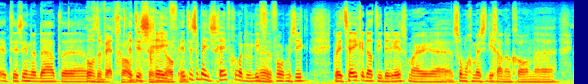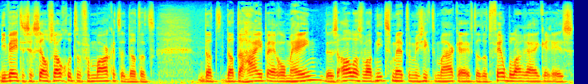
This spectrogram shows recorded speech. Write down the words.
het is inderdaad... eh, Of er werd gewoon... het is scheef. Het is een beetje scheef geworden, de liefde Ja. voor muziek. Ik weet zeker dat die er is, maar eh, sommige mensen die gaan ook gewoon... eh, die weten zichzelf zo goed te vermarkten dat het... Dat, dat de hype eromheen, dus alles wat niets met de muziek te maken heeft, dat het veel belangrijker is.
